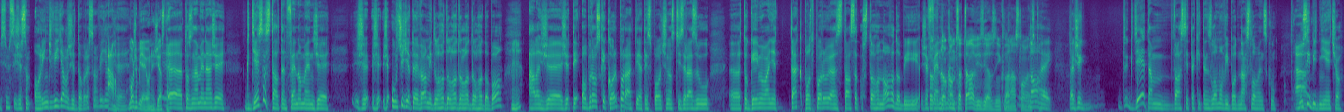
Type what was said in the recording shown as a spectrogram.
myslím si, že som Orange videl, že dobre som videl, Áno, že... môže byť aj orange, jasné. E, to znamená, že kde sa stal ten fenomén, že, že, že, že určite to je veľmi dlho, dlho, dlho, dlhodobo, mm-hmm. ale že, že tie obrovské korporáty a tie spoločnosti zrazu e, to gameovanie tak podporujú a stal sa z toho novodobý, že Do, fenomén. dokonca televízia vznikla na Slovensku. No hej, takže kde je tam vlastne taký ten zlomový bod na Slovensku? A- Musí byť niečo.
